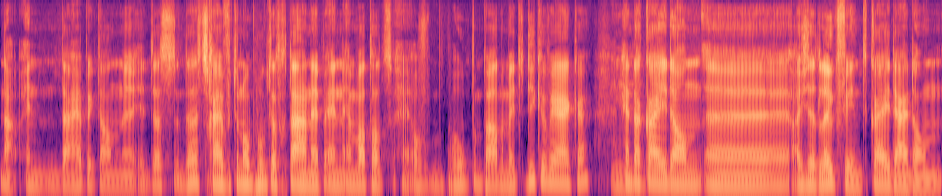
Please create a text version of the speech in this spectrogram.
Nou, en daar heb ik dan, eh, dat, dat schrijf ik dan op hoe ik dat gedaan heb en, en wat dat, eh, of hoe bepaalde methodieken werken. En daar kan je dan, eh, als je dat leuk vindt, kan je daar dan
